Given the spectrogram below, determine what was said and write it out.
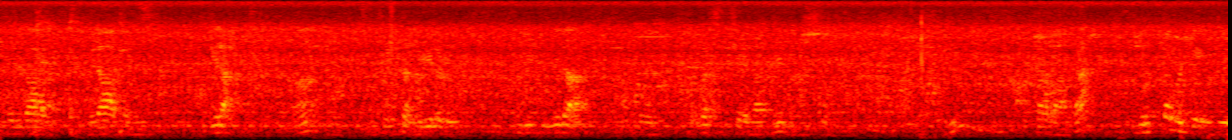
బృందాల విలాసము ఇలా కృష్ణ లీలలు వీటి మీద మనం ప్రదర్శించేదాన్ని నాట్యం ఉంటుంది తర్వాత నృత్తం అంటే ఏంటి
